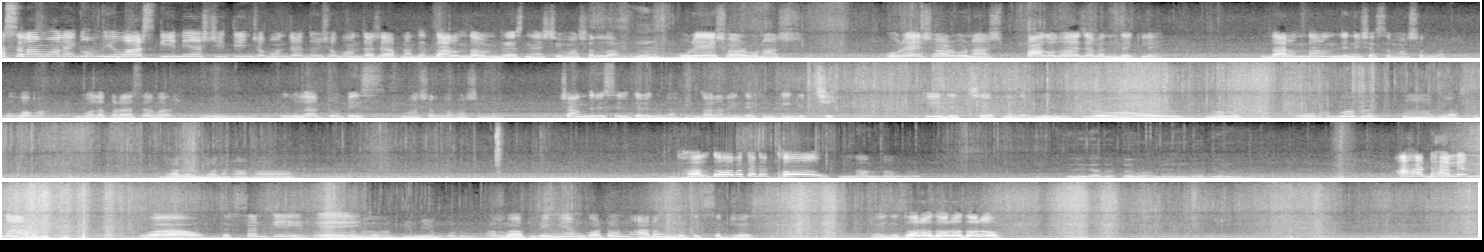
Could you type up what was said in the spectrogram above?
আসসালামু আলাইকুম ভিউয়ার্স কি নিয়ে আসছি? তিনশো পঞ্চাশ দুইশো পঞ্চাশে আপনাদের দারুণ দারুণ ড্রেস নিয়ে আসছি মাসাল্লাহ ওরে সর্বনাশ। ওরে সর্বনাশ। পাগল হয়ে যাবেন দেখলে। দারুণ দারুণ জিনিস আছে মাসাল্লাহ ও বাবা গোলা করা আছে আবার? এগুলা টু পিস মাসাল্লাহ মাসাল্লাহ চান্দ্রি সিল্কের এগুলা। দাঁড়ান এই দেখেন কি দিচ্ছি। কি দিচ্ছি আপনাদেরকে? হুম। গ্লাস ঢালেন ঢালেন আহা। ঢালতে হবে তো এটা থৌ। ডাল ডাল ডাল এদিকে ধরতে হবে আমি আহা ঢালেন না। ওয়াও দেখছেন কি? এই প্রিমিয়াম কটন আর সব প্রিমিয়াম কটন আরং বুটিক্সের ড্রেস এই যে ধরো ধরো ধরো।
